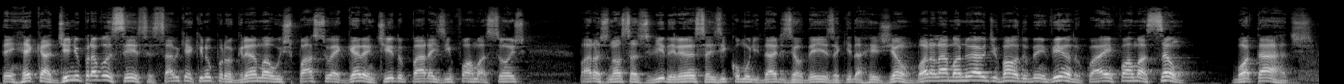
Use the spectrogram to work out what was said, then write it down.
Tem recadinho para você. Você sabe que aqui no programa o espaço é garantido para as informações para as nossas lideranças e comunidades e aldeias aqui da região. Bora lá, Manuel Edivaldo, bem-vindo. Qual é a informação? Boa tarde.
